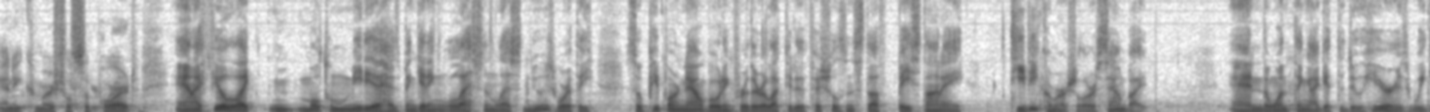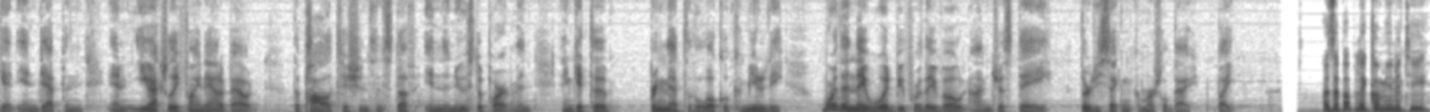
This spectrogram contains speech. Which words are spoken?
any commercial support. And I feel like m- multiple media has been getting less and less newsworthy. So people are now voting for their elected officials and stuff based on a TV commercial or a soundbite. And the one thing I get to do here is we get in depth and, and you actually find out about the politicians and stuff in the news department and get to bring that to the local community more than they would before they vote on just a 30 second commercial bite. As a public community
